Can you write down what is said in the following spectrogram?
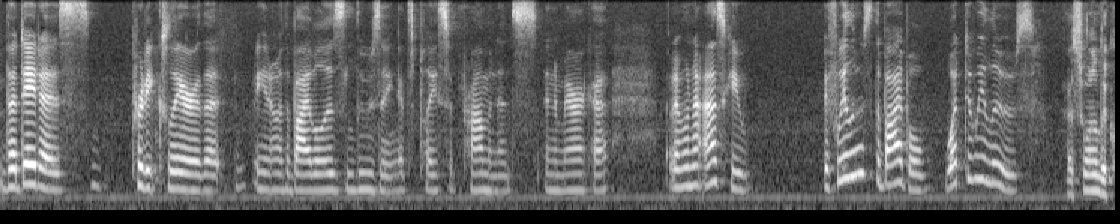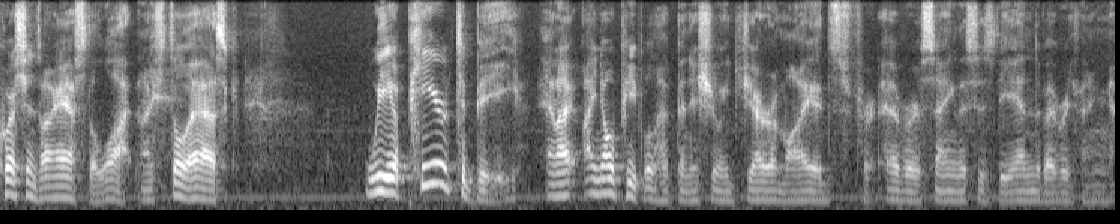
The data is pretty clear that, you know, the Bible is losing its place of prominence in America. But I want to ask you, if we lose the Bible, what do we lose? That's one of the questions I asked a lot, and I still ask. We appear to be and I, I know people have been issuing Jeremiads forever saying this is the end of everything.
